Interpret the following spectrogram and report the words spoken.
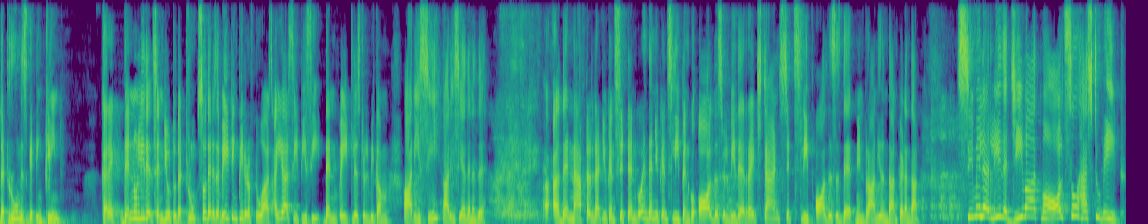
That room is getting cleaned. Correct. Then only they'll send you to that room. So there is a waiting period of two hours. IRCTC. Then wait list will become RAC. RAC, then is there. Uh, uh, then after that you can sit and go and then you can sleep and go all this will be there right stand sit sleep all this is there nindran irandan kedandan Similarly, the Jivatma also has to wait.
